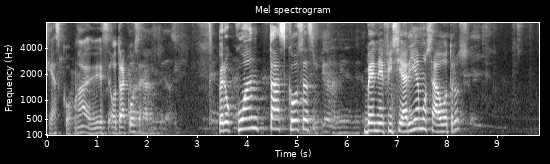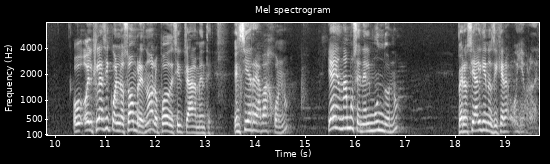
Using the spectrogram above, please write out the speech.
¡Qué asco! Ah, es otra cosa. Pero ¿cuántas cosas beneficiaríamos a otros? O, o, el clásico en los hombres, ¿no? Lo puedo decir claramente. El cierre abajo, ¿no? Y ahí andamos en el mundo, ¿no? Pero si alguien nos dijera, oye, brother,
